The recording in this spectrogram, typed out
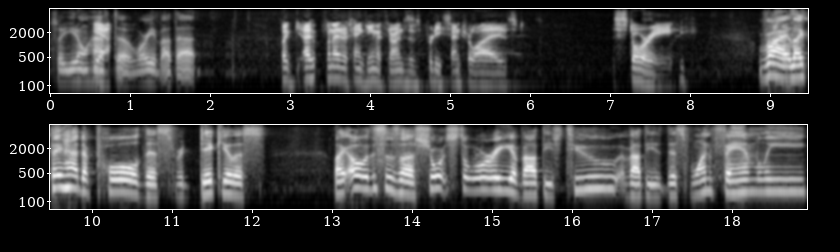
so you don't have Yeah. to worry about that. but I, when I understand Game of Thrones is a pretty centralized story. Right, like they had to pull this ridiculous like oh this is a short story about these two about these this one family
